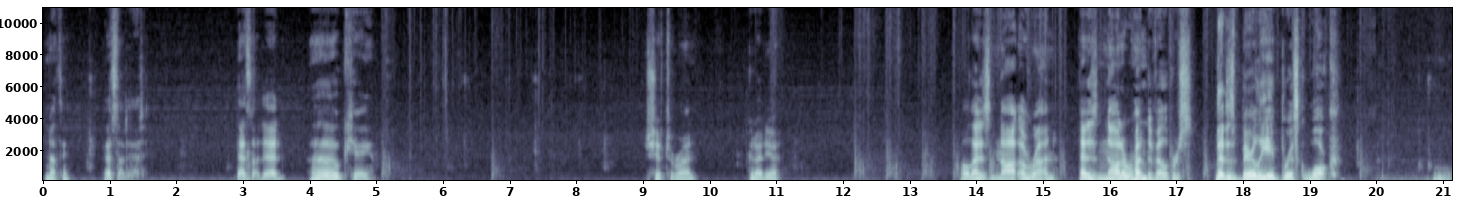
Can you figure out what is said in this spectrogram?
nothing. That's not Dad. That's not Dad. Okay. Shift to run. Good idea. Oh, that is not a run. That is not a run, developers. That is barely a brisk walk. Ooh.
